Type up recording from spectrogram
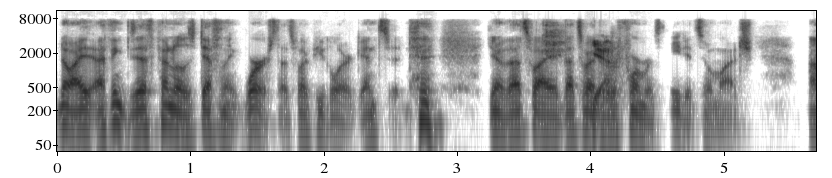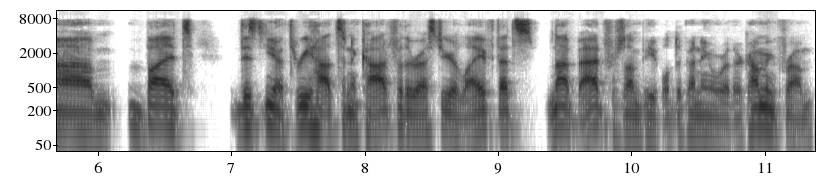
no, I, I, think the death penalty is definitely worse. That's why people are against it. you know, that's why that's why yeah. the reformers hate it so much. Um, but this, you know, three hots and a cot for the rest of your life, that's not bad for some people, depending on where they're coming from.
